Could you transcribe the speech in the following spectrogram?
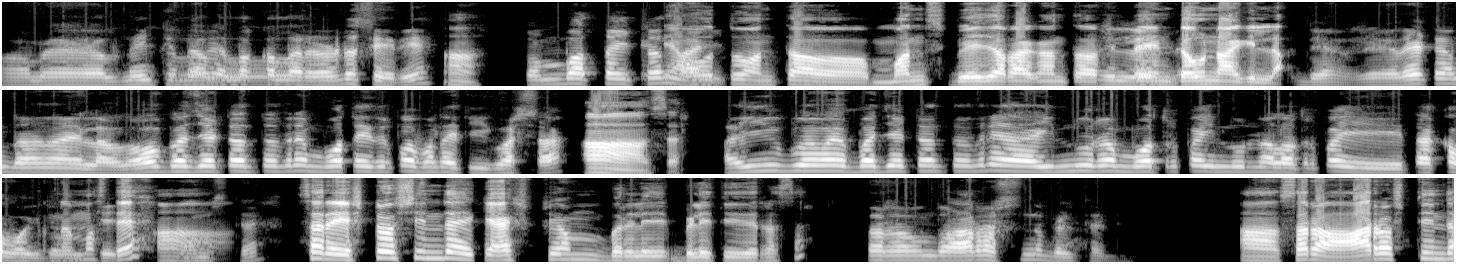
ಆಮೇಲೆ ನೈನ್ಟೀನ್ ಎಲ್ಲ ಕಲರ್ ಎರಡು ಸೇರಿ. ಹಾ. ತೊಂಬತ್ತೈದು ಟನ್ ಯಾವತ್ತು ಅಂತ ಮನ್ಸ್ ಬೇಜಾರಾಗಂತ ಇಲ್ಲ, ಏನ್ ಇಲ್ಲ. ಡೌನ್ ಆಗಿಲ್ಲ. ರೇಟ್ ಅಂತ ಇಲ್ಲ ಲೋ ಬಜೆಟ್ ಅಂತಂದ್ರೆ ಮೂವತ್ತೈದು ರೂಪಾಯಿ ಬಂದೈತಿ ಈ ವರ್ಷ. ಹಾ ಸರ್. ಐ ಬಜೆಟ್ ಅಂತಂದ್ರೆ ಇನ್ನೂರ ಮೂವತ್ತು ರೂಪಾಯಿ ಇನ್ನೂರ ನಲ್ವತ್ತು ರೂಪಾಯಿ ತಕ ಹೋಗಿದೆ ನಮಸ್ತೆ. ಹಾ. ನಮಸ್ತೆ. ಸರ್ ಎಷ್ಟು ವರ್ಷದಿಂದ ಕ್ಯಾಲ್ಸಿಯಂ ಬೆಳಿ ಬೆಳಿತಿದ್ದೀರಾ ಸರ್? ಸರ್ ಒಂದು ಆರು ವರ್ಷದಿಂದ ಬೆಳಿತಾ ಇದ್ದೀವಿ ಆ ಸರ್ ಆರು ವರ್ಷದಿಂದ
